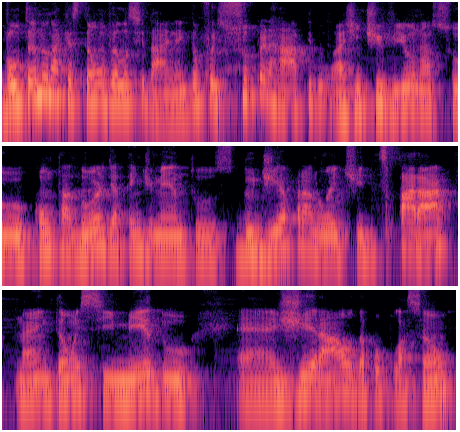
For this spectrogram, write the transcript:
Voltando na questão velocidade, né? Então foi super rápido, a gente viu o nosso contador de atendimentos do dia para a noite disparar, né? Então esse medo é, geral da população,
